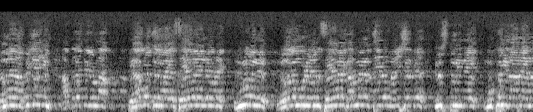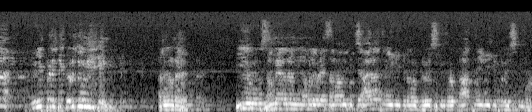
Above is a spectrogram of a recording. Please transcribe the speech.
തമ്മിൽ അർപ്പിച്ചിരിക്കും. അത്തരത്തിലുള്ള ത്യാഗോചരമായ സേവനങ്ങളുടെ രൂപങ്ങൾ ലോകം മുഴുവനും സേവന കർമ്മങ്ങൾ ചെയ്ത മനുഷ്യർക്ക് ക്രിസ്തുവിന്റെ മുഖമിതാണ് എന്ന് വെളിപ്പെടുത്തി കൊടുത്തുകൊണ്ടിരിക്കും അതുകൊണ്ട് ഈ ഒരു സമ്മേളനം നമ്മൾ ഇവിടെ സമാപിപ്പിച്ച് ആരാധനയിലേക്ക് നമ്മൾ പ്രവേശിക്കുമ്പോൾ പ്രാർത്ഥനയിലേക്ക് പ്രവേശിക്കുമ്പോൾ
